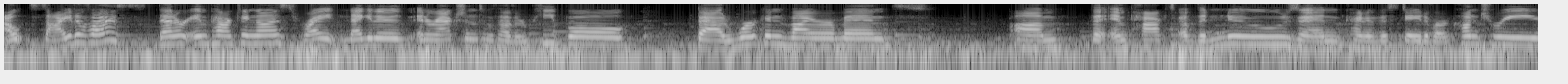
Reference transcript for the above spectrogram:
outside of us that are impacting us, right? Negative interactions with other people, bad work environments, um, the impact of the news and kind of the state of our country.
